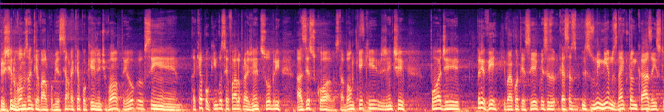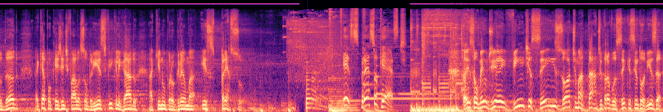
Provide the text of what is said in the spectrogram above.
Cristino, vamos ao intervalo comercial, daqui a pouquinho a gente volta. Eu, eu sim, daqui a pouquinho você fala pra gente sobre as escolas, tá bom? O que sim. que a gente pode prever que vai acontecer com esses, com essas, esses meninos, né, que estão em casa aí estudando. Daqui a pouquinho a gente fala sobre isso. Fique ligado aqui no programa Expresso. Expresso Cast. Então, isso é o meio-dia e 26. Ótima tarde para você que sintoniza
